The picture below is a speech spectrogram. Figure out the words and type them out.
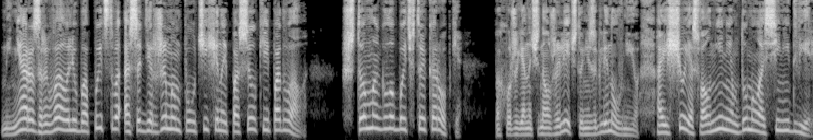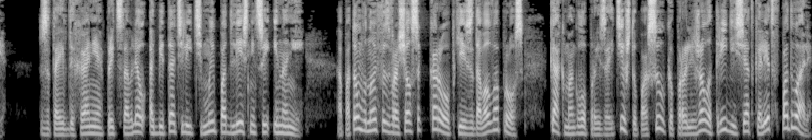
меня разрывало любопытство о содержимом паучихиной посылки и подвала. Что могло быть в той коробке? Похоже, я начинал жалеть, что не заглянул в нее, а еще я с волнением думал о синей двери. Затаив дыхание, представлял обитателей тьмы под лестницей и на ней, а потом вновь возвращался к коробке и задавал вопрос, как могло произойти, что посылка пролежала три десятка лет в подвале,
